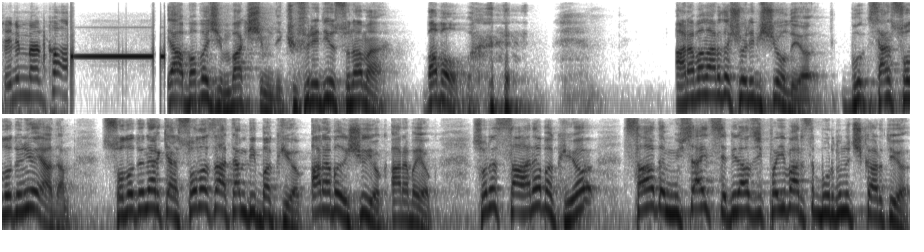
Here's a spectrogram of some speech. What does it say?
Senin ben ta Ya babacım bak şimdi küfür ediyorsun ama babo. Arabalarda şöyle bir şey oluyor. Bu sen sola dönüyor ya adam. Sola dönerken sola zaten bir bakıyor. Araba ışığı yok, araba yok. Sonra sağına bakıyor. Sağda müsaitse birazcık payı varsa burnunu çıkartıyor.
